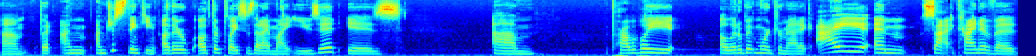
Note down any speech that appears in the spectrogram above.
Um, but I'm I'm just thinking other other places that I might use it is, um, probably a little bit more dramatic. I am si- kind of a,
